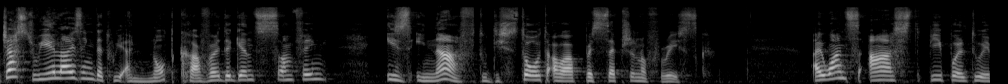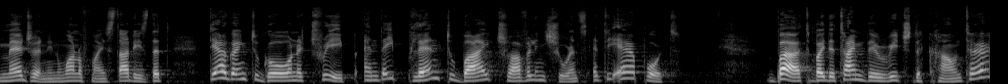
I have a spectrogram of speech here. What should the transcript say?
just realizing that we are not covered against something is enough to distort our perception of risk. I once asked people to imagine in one of my studies that they are going to go on a trip and they plan to buy travel insurance at the airport. But by the time they reach the counter,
